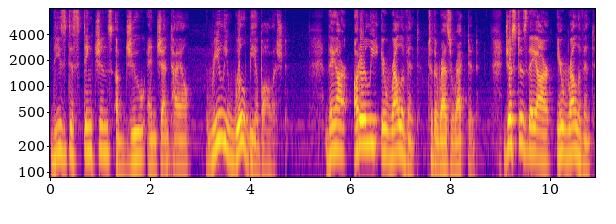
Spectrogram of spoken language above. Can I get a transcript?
these distinctions of Jew and Gentile really will be abolished. They are utterly irrelevant to the resurrected, just as they are irrelevant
